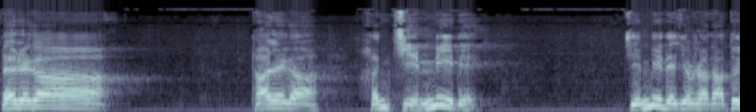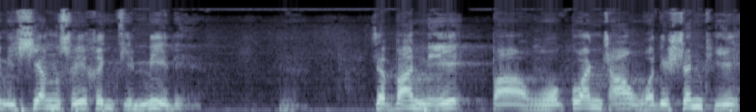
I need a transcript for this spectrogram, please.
在这个他这个很紧密的、紧密的，就是说他对你相随很紧密的，嗯，这把你把我观察我的身体，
